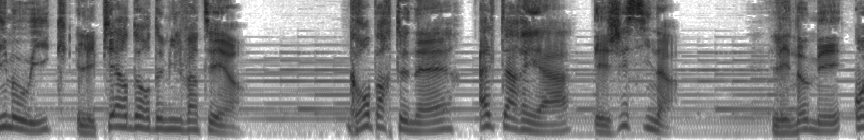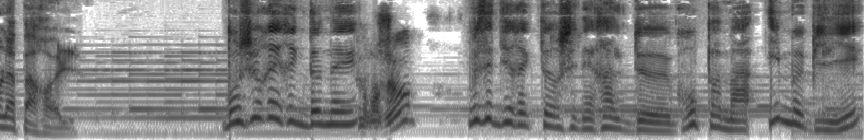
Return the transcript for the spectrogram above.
Imo les pierres d'or 2021. Grand partenaire, Altarea et Gessina. Les nommés ont la parole. Bonjour Eric Donnet. Bonjour. Vous êtes directeur général de Groupama Immobilier.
